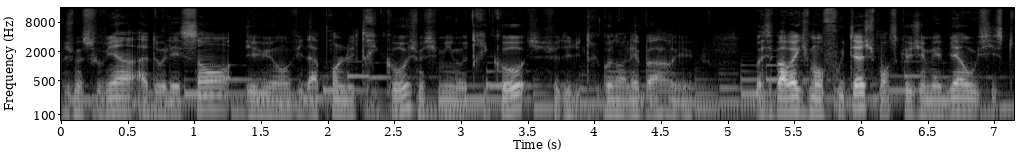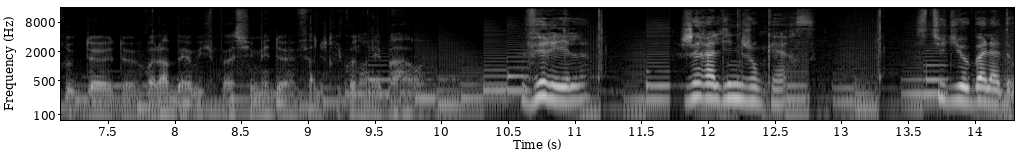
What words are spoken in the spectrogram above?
Je me souviens, adolescent, j'ai eu envie d'apprendre le tricot. Je me suis mis au tricot. Je faisais du tricot dans les bars. Et... Bah, c'est pas vrai que je m'en foutais. Je pense que j'aimais bien aussi ce truc de, de, voilà, ben oui, je peux assumer de faire du tricot dans les bars. Viril, Géraldine Jonkers, Studio Balado.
